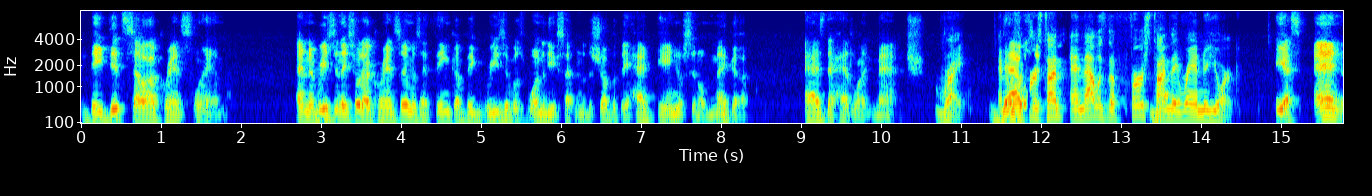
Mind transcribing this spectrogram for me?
they did sell out Grand Slam. And the reason they sold out Grand Slam is I think a big reason was one of the excitement of the show, but they had Danielson Omega as the headline match. Right. And That it was the first time, and that was the first time they ran New York. Yes, and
